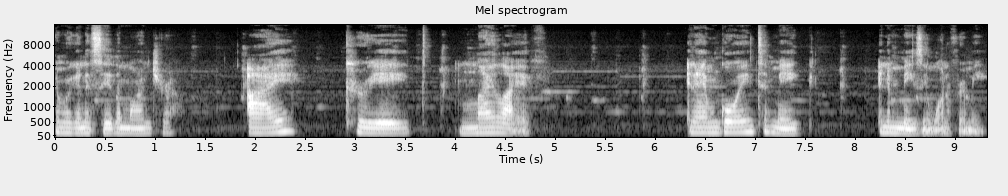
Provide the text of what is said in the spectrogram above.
And we're going to say the mantra I create my life, and I'm going to make an amazing one for me.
